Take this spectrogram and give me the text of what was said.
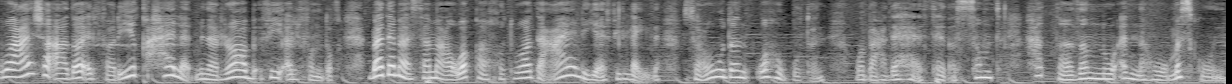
وعاش أعضاء الفريق حالة من الرعب في الفندق بعدما سمعوا وقع خطوات عالية في الليل صعودا وهبوطا. وبعدها ساد الصمت حتى ظنوا أنه مسكون.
